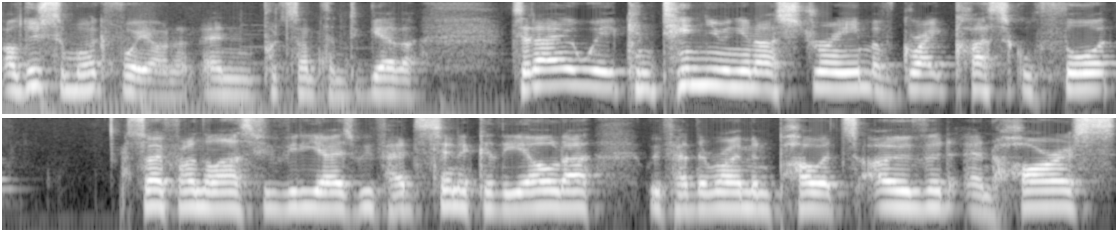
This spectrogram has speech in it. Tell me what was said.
i'll do some work for you on it and put something together. Today, we're continuing in our stream of great classical thought. So far in the last few videos, we've had Seneca the Elder, we've had the Roman poets Ovid and Horace,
